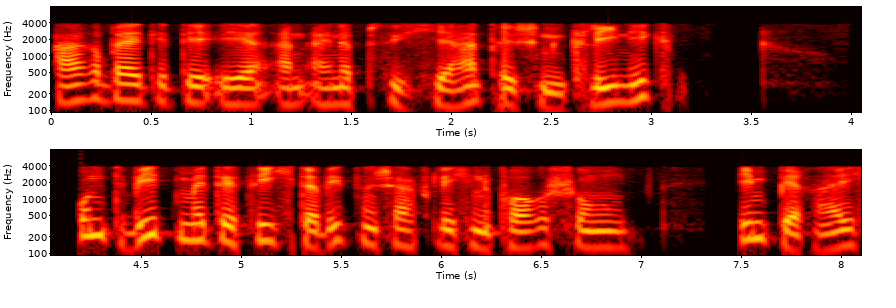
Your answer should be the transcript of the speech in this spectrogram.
arbeitete er an einer psychiatrischen Klinik und widmete sich der wissenschaftlichen Forschung im Bereich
